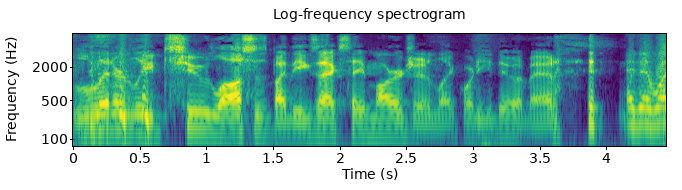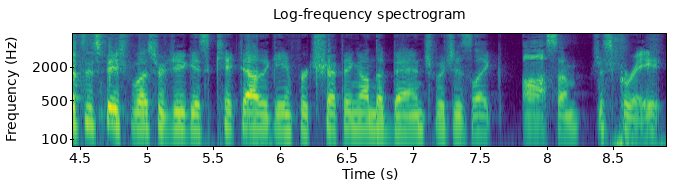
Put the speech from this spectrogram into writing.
literally two losses by the exact same margin. Like, what are you doing, man? And then what's his face from West Virginia gets kicked out of the game for tripping on the bench, which is like awesome, just great.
